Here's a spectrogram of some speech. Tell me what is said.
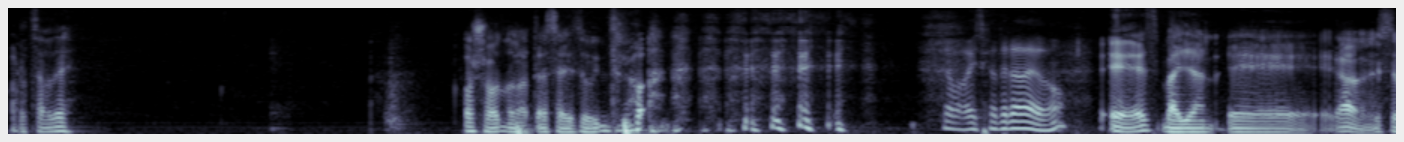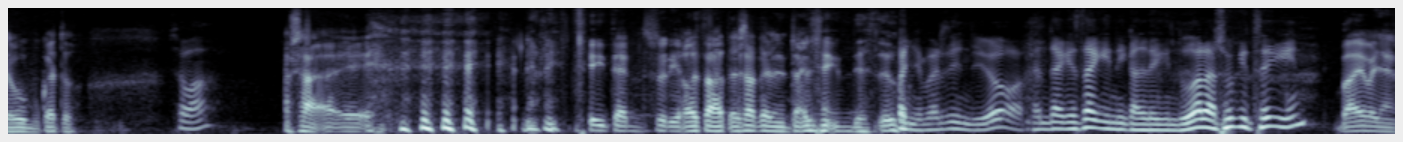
hortzaude? Oso ondo bat zaizu introa. Zer ba, gaizkatera da edo? Ez, baina, e, gara, ez dugu bukatu. Zer ba? Osa, e, nire egiten zuri gauza bat esaten eta egin dezu. Baina berdin dio, jendeak ez dakit nik alde egin dudala, zuk hitz egin. Bai, baina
